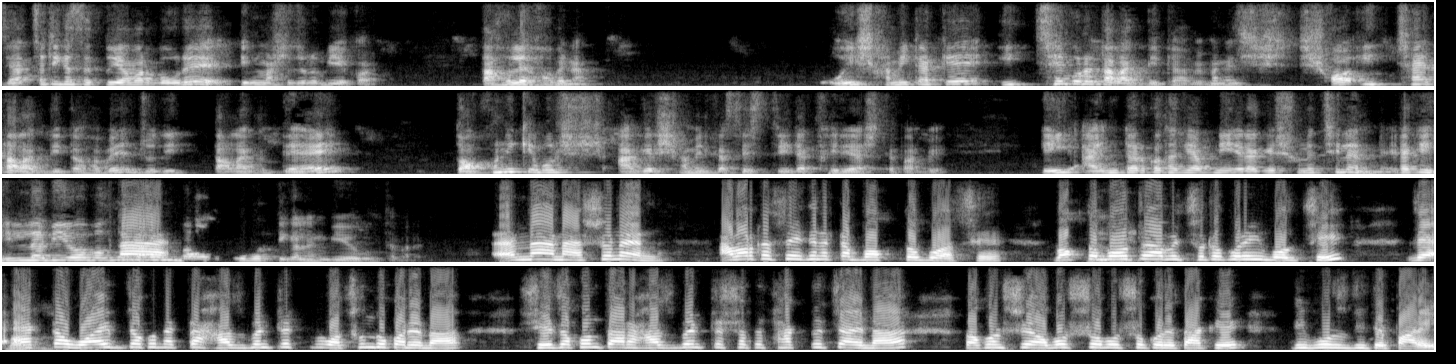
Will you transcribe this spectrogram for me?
যে আচ্ছা ঠিক আছে তুই আমার বউরে তিন মাসের জন্য বিয়ে কর তাহলে হবে না। ওই স্বামীটাকে ইচ্ছে করে তালাক দিতে হবে। মানে স্ব ইচ্ছায় তালাক দিতে হবে। যদি তালাক দেয় তখনই কেবল আগের স্বামীর কাছে স্ত্রীটা ফিরে আসতে পারবে। এই আইনটার কথা কি আপনি এর আগে শুনেছিলেন? এটাকে হিল্লা বিয়েও বলতে পারেন বা পরবর্তীকালীন বিয়েও বলতে পারেন? না না শুনেন। আমার কাছে এখানে একটা বক্তব্য আছে। বক্তব্যটা আমি ছোট করেই বলছি যে একটা ওয়াইফ যখন একটা হাজবেন্ডকে পছন্দ করে না সে যখন তার হাজবেন্ডের সাথে থাকতে চায় না তখন সে অবশ্য অবশ্য করে তাকে ডিভোর্স দিতে পারে।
